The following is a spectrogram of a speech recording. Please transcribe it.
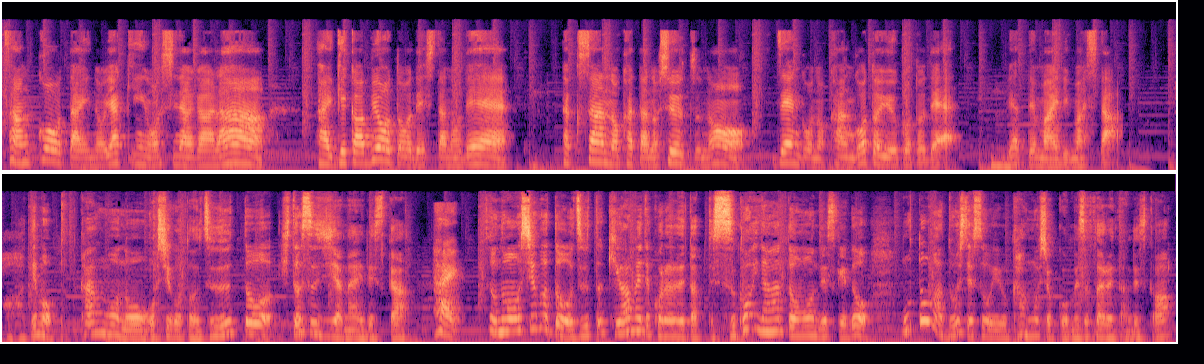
3交代の夜勤をしながら、はい、外科病棟でしたので、たくさんの方の手術の前後の看護ということでうんやってまいりました。ああでも、看護のお仕事ずっと一筋じゃないですか。はい。そのお仕事をずっと極めてこられたってすごいなと思うんですけど、元はどうしてそういう看護職を目指されたんですか？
